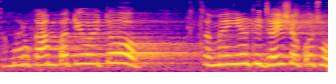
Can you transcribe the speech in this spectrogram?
તમારું કામ પત્યું હોય તો તમે અહીંયાથી જઈ શકો છો.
